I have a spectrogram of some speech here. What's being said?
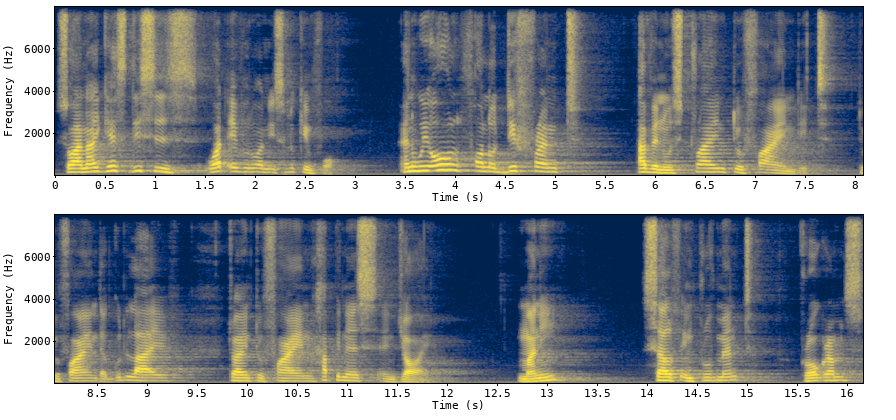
So, and I guess this is what everyone is looking for. And we all follow different avenues trying to find it, to find the good life, trying to find happiness and joy. Money, self improvement, programs,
